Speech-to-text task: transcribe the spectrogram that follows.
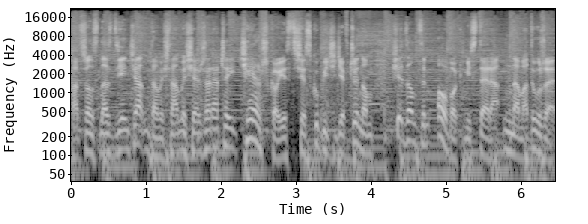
Patrząc na zdjęcia, domyślamy się, że raczej ciężko jest się skupić dziewczynom siedzącym obok mistera na maturze.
